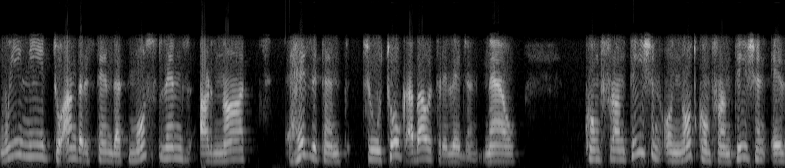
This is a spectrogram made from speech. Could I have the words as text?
we need to understand that muslims are not hesitant to talk about religion. Now confrontation or not confrontation is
